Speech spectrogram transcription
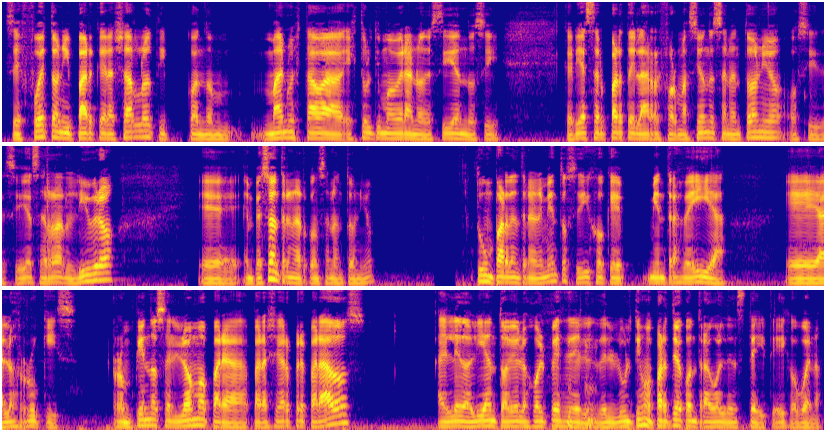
se fue Tony Parker a Charlotte, y cuando Manu estaba este último verano decidiendo si quería ser parte de la reformación de San Antonio, o si decidía cerrar el libro, eh, empezó a entrenar con San Antonio, tuvo un par de entrenamientos y dijo que mientras veía eh, a los rookies rompiéndose el lomo para, para llegar preparados, a él le dolían todavía los golpes del, del último partido contra Golden State. Y dijo, bueno,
